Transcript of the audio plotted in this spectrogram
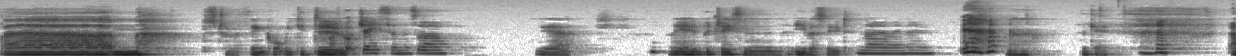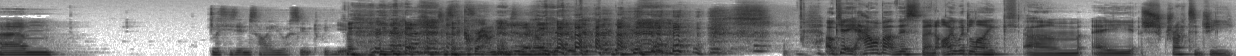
um, just trying to think what we could do. I've do. got Jason as well. Yeah. Oh, yeah, didn't put Jason in an Eva suit. No, I know. Okay. um, unless he's inside your suit with you, just crammed into the helmet. Okay, how about this then? I would like um, a strategy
